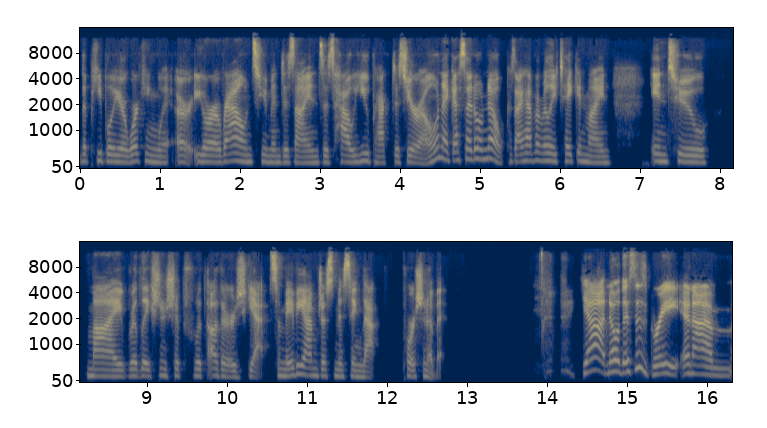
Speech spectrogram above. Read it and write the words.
the people you're working with or you're around human designs is how you practice your own i guess i don't know because i haven't really taken mine into my relationships with others yet. So maybe I'm just missing that portion of it. Yeah, no, this is great. And um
